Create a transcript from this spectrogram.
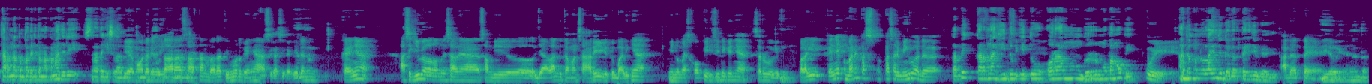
karena tempatnya di tengah-tengah jadi strategis lah. Iya mau dari tempat utara, selatan, barat, timur kayaknya asik-asik aja dan kayaknya asik juga kalau misalnya sambil jalan di Taman Sari gitu baliknya minum es kopi di sini kayaknya seru gitu. Iya. Apalagi kayaknya kemarin pas pas hari Minggu ada, Tapi karena hidup itu gitu ya. orang ger ngopi-ngopi, wih, ada menu lain juga ada teh juga gitu. ada teh. Iya, iya, mantap.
